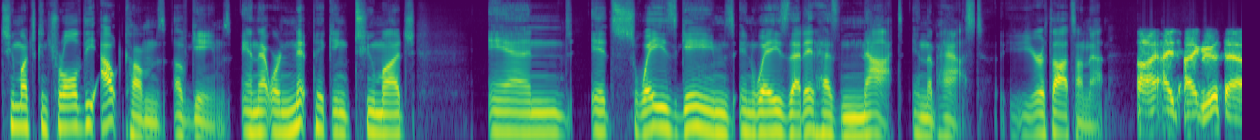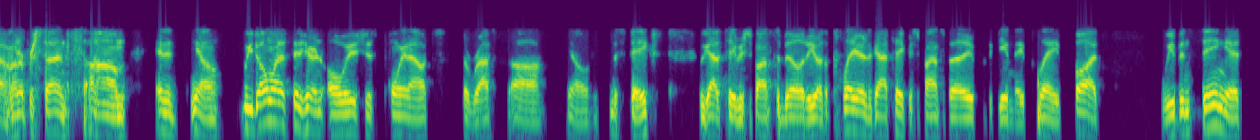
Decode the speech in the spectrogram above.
too much control of the outcomes of games, and that we're nitpicking too much and it sways games in ways that it has not in the past. Your thoughts on that? I, I agree with that 100%. Um, and, it, you know, we don't want to sit here and always just point out the refs, uh, you know, mistakes. We got to take responsibility, or the players got to take responsibility for the game they play. But we've been seeing it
